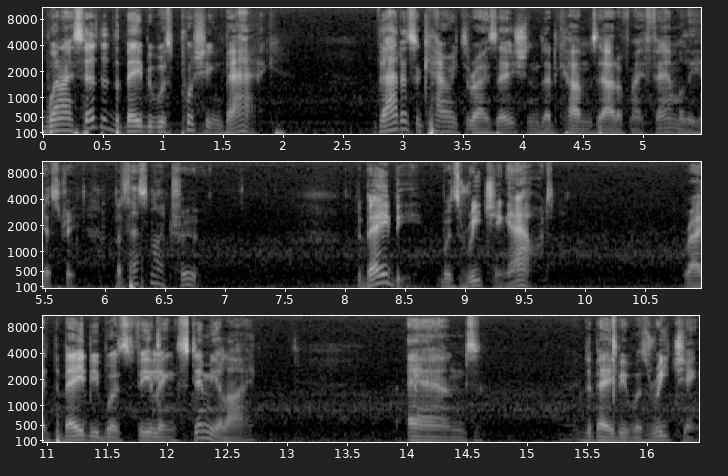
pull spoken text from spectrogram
When I said that the baby was pushing back, that is a characterization that comes out of my family history, but that's not true. The baby was reaching out, right? The baby was feeling stimuli, and the baby was reaching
